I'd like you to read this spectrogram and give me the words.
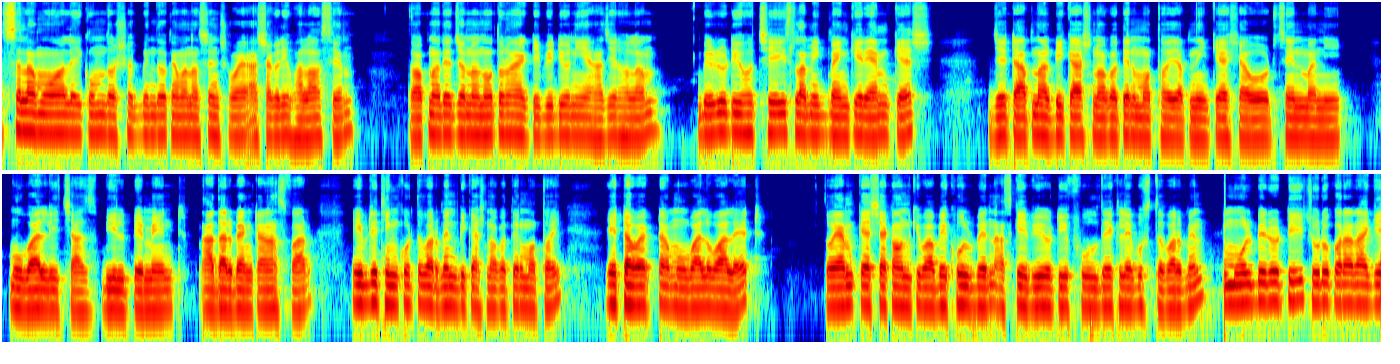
আসসালামু আলাইকুম দর্শকবৃন্দ, কেমন আছেন সবাই? আশা করি ভালো আছেন। তো আপনাদের জন্য নতুন একটি ভিডিও নিয়ে হাজির হলাম। ভিডিওটি হচ্ছে ইসলামিক ব্যাংকের এম ক্যাশ, যেটা আপনার বিকাশ নগদের মতোই আপনি cash out, send money, mobile recharge, bill payment, other bank transfer, everything করতে পারবেন বিকাশ নগদের মতোই। এটাও একটা মোবাইল ওয়ালেট। তো এম ক্যাশ অ্যাকাউন্ট কীভাবে খুলবেন? আজকে ভিডিওটি ফুল দেখলে বুঝতে পারবেন। মূল ভিডিওটি শুরু করার আগে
